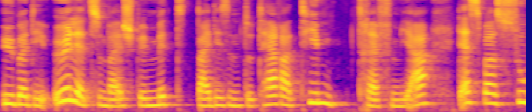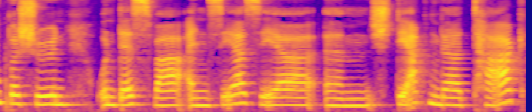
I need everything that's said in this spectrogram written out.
über die Öle zum Beispiel mit bei diesem doTERRA-Team-Treffen, ja, das war super schön und das war ein sehr, sehr ähm, stärkender Tag,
